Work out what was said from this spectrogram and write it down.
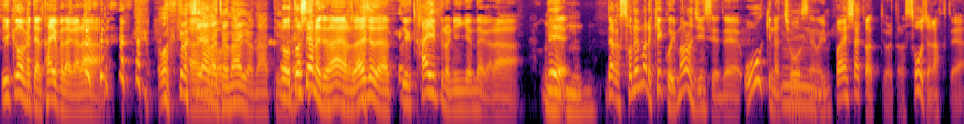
行こうみたいなタイプだから。落とし穴じゃないよなっていう、ね。落とし穴じゃないの大丈夫だなっていうタイプの人間だから。で、うんうん。だからそれまで結構今の人生で大きな挑戦をいっぱいしたかって言われたらそうじゃなくて、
